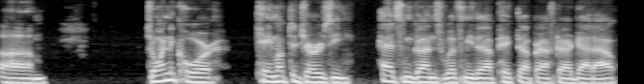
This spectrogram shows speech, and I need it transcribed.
Um, joined the Corps, came up to Jersey, had some guns with me that I picked up after I got out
